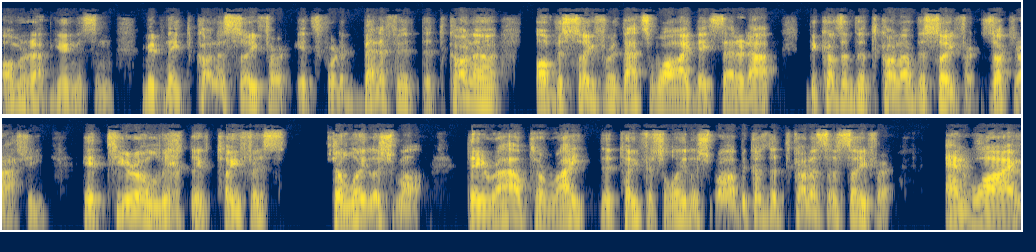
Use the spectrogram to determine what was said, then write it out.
Omer Rab Yonason, mipnei cipher. It's for the benefit, the tkana of the cipher. That's why they set it up because of the tkana of the cipher. Zok Rashi. Hetiro lichtev toifus shaloi l'shma. They out to write the toifus shaloi l'shma because the tkanas of sefer. And why?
